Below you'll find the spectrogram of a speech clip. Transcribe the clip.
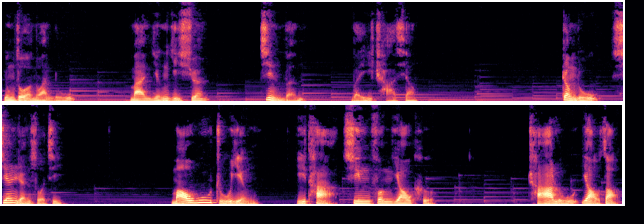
拥坐暖炉，满盈一轩，近闻唯茶香。正如先人所记：“茅屋竹影，一榻清风邀客；茶炉药灶，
